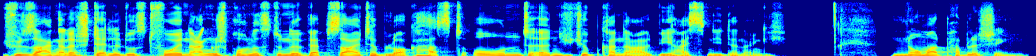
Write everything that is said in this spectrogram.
ich würde sagen, an der Stelle, du hast vorhin angesprochen, dass du eine Webseite, Blog hast und einen YouTube-Kanal. Wie heißen die denn eigentlich? Nomad Publishing.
